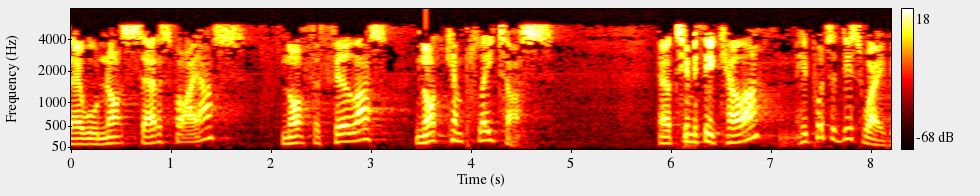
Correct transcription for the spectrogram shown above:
They will not satisfy us, not fulfill us, not complete us. Now, Timothy Keller, he puts it this way.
